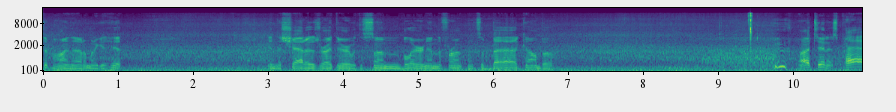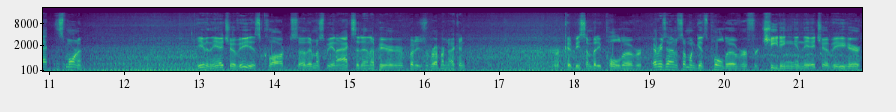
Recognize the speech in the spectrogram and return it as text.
Sit behind that, I'm going to get hit. In the shadows right there with the sun blaring in the front, that's a bad combo. I-10 is packed this morning. Even the HOV is clogged, so there must be an accident up here. Everybody's rubbernecking. Or it could be somebody pulled over. Every time someone gets pulled over for cheating in the HOV here,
